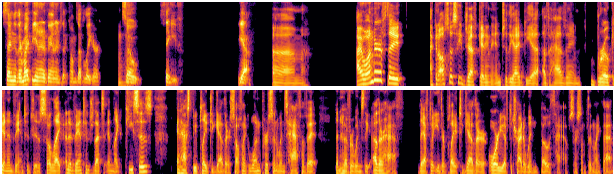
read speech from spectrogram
saying that there might be an advantage that comes up later. Mhm. So save. Yeah. Um, I wonder if they. I could also see Jeff getting into the idea of having broken advantages. So, like an advantage that's in like pieces and has to be played together. So, if like one person wins half of it, then whoever wins the other half, they have to either play it together or you have to try to win both halves or something like that.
